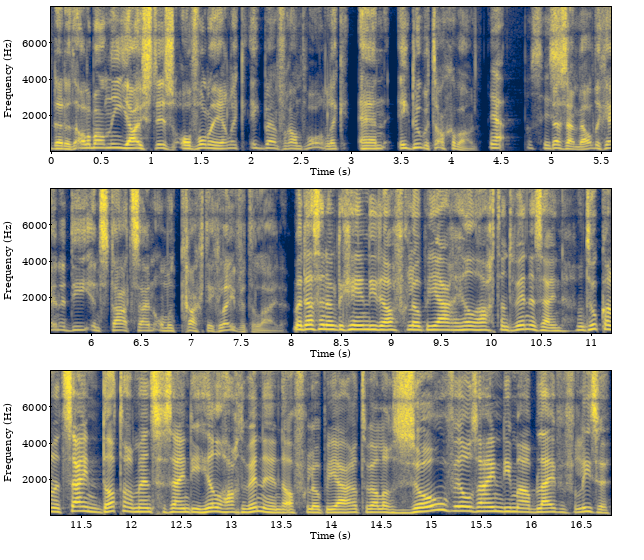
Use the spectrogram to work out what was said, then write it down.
dat het allemaal niet juist is of oneerlijk, ik ben verantwoordelijk en ik doe het toch gewoon. Ja, precies. Dat zijn wel degenen die in staat zijn om een krachtig leven te leiden. Maar dat zijn ook degenen die de afgelopen jaren heel hard aan het winnen zijn. Want hoe kan het zijn dat er mensen zijn die heel hard winnen in de afgelopen jaren, terwijl er zoveel zijn die maar blijven verliezen?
